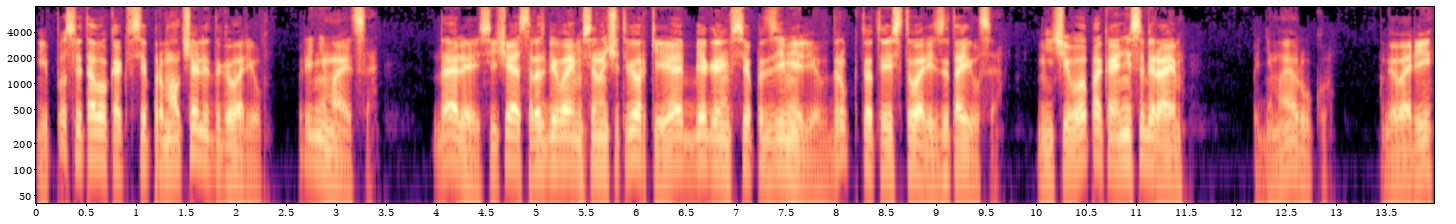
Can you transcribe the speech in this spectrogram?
и после того, как все промолчали, договорил. «Принимается. Далее, сейчас разбиваемся на четверки и оббегаем все подземелье. Вдруг кто-то из тварей затаился. Ничего пока не собираем». Поднимаю руку. «Говори».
